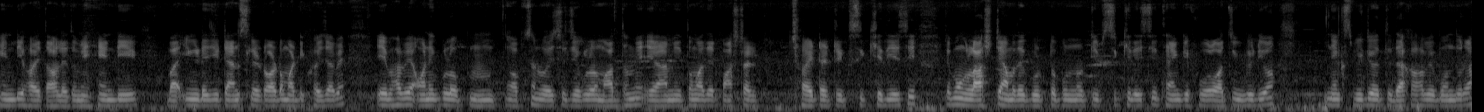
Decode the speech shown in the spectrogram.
হিন্দি হয় তাহলে তুমি হিন্দি বা ইংরেজি ট্রান্সলেট অটোমেটিক হয়ে যাবে। এভাবে অনেকগুলো অপশান রয়েছে যেগুলোর মাধ্যমে আমি তোমাদের পাঁচটা, ছয়টা ট্রিক শিখিয়ে দিয়েছি এবং লাস্টে আমাদের গুরুত্বপূর্ণ টিপস শিখিয়ে দিয়েছি। Thank you for watching video next ভিডিওতে দেখা হবে বন্ধুরা।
